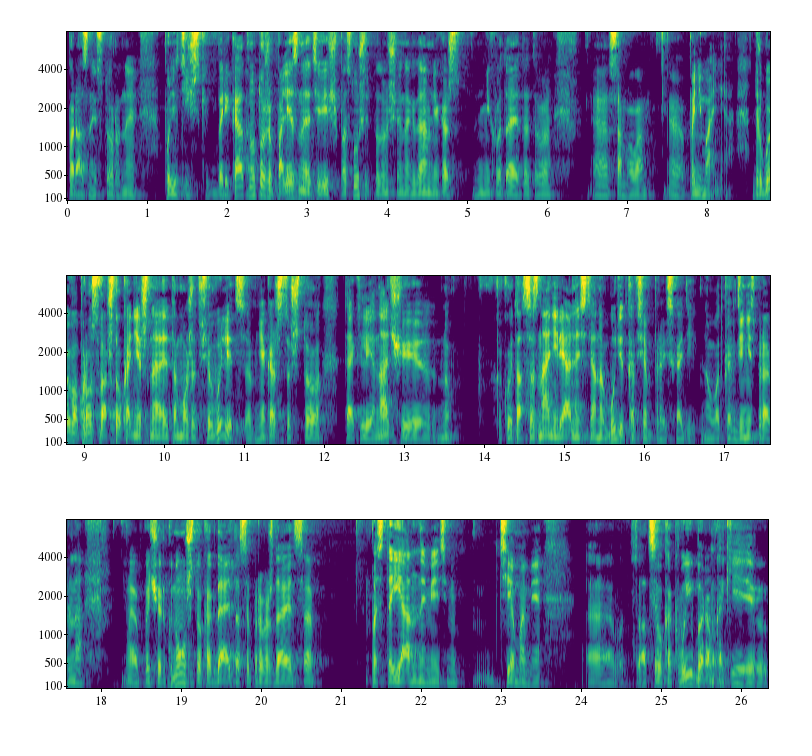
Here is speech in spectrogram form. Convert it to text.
по разные стороны политических баррикад. Но тоже полезно эти вещи послушать, потому что иногда, мне кажется, не хватает этого э, самого э, понимания. Другой вопрос, во что, конечно, это может все вылиться. Мне кажется, что так или иначе, ну, какое-то осознание реальности, оно будет ко всем происходить. Но вот как Денис правильно э, подчеркнул, что когда это сопровождается постоянными этими темами, вот, отсылка к выборам, какие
